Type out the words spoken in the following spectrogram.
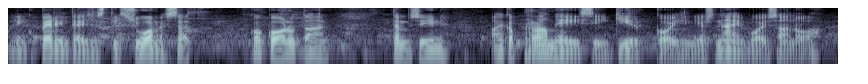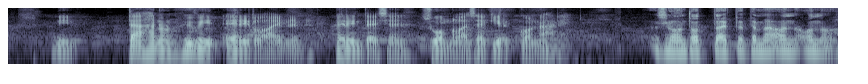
niin kuin perinteisesti Suomessa, että kokoonnutaan tämmöisiin aika prameisiin kirkkoihin, jos näin voi sanoa, niin tämähän on hyvin erilainen perinteiseen suomalaiseen kirkkoon nähden. Se on totta, että tämä on, on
